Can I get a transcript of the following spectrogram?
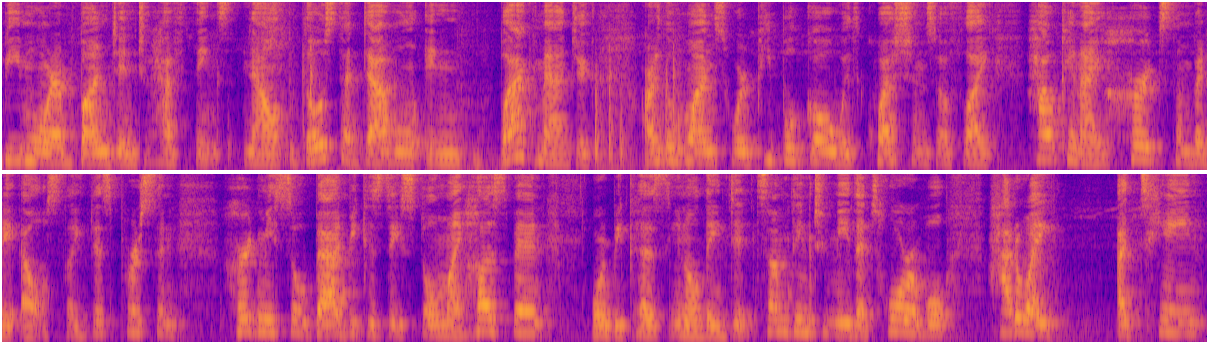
be more abundant, to have things. Now, those that dabble in black magic are the ones where people go with questions of like, how can I hurt somebody else? Like this person hurt me so bad because they stole my husband or because, you know, they did something to me that's horrible. How do I attain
